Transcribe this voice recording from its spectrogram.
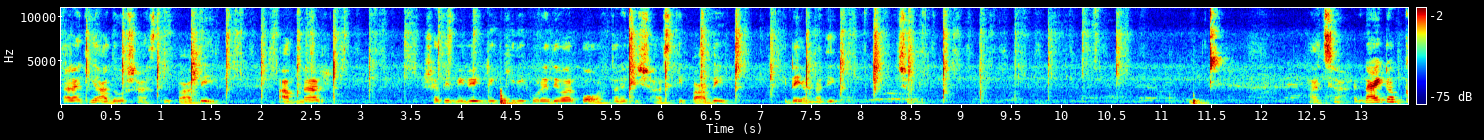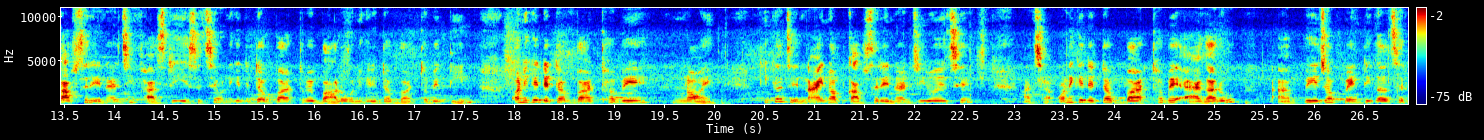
তারা কি আদৌ শাস্তি পাবে? আপনার সাথে বিবেক বিক্রি করে দেওয়ার পর তারা কি শাস্তি পাবে? এটাই আমরা দেখব। চলো। আচ্ছা নাইট অফ কাপসের এনার্জি ফার্স্টেই এসেছে। অনেকে ডেট অফ বার্থ হবে বারো, অনেকে ডেট অফ বার্থ হবে তিন, অনেকে ডেট অফ বার্থ হবে নয়। ঠিক আছে? নাইন অফ কাপসের এনার্জি রয়েছে। আচ্ছা অনেকে ডেট অফ বার্থ হবে এগারো পেজ অফ পেন্টিকালসের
